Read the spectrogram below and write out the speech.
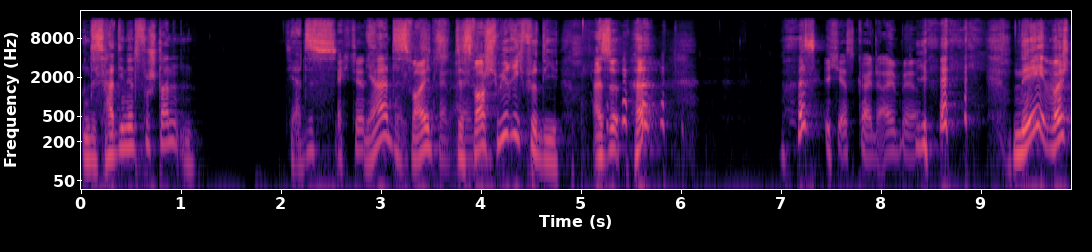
Und das hat die nicht verstanden. Ja, das, Echt jetzt? ja, das war jetzt, das Ei war schwierig für die. Also, hä? Ich esse kein Ei mehr. Nee, weißt,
